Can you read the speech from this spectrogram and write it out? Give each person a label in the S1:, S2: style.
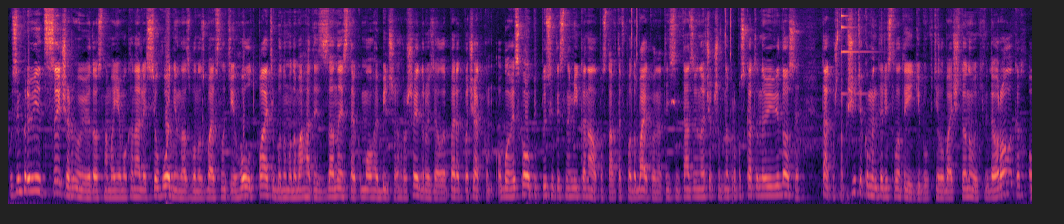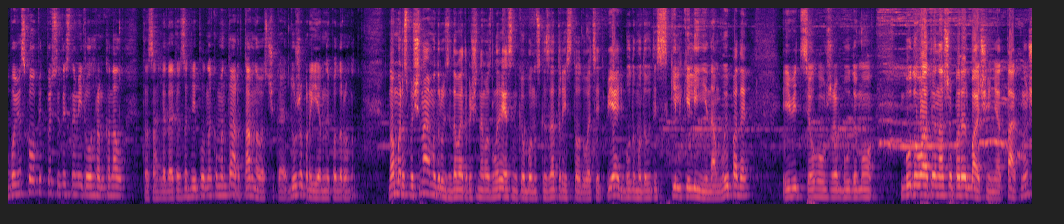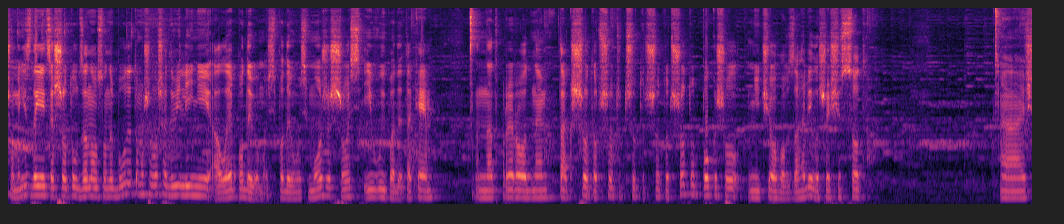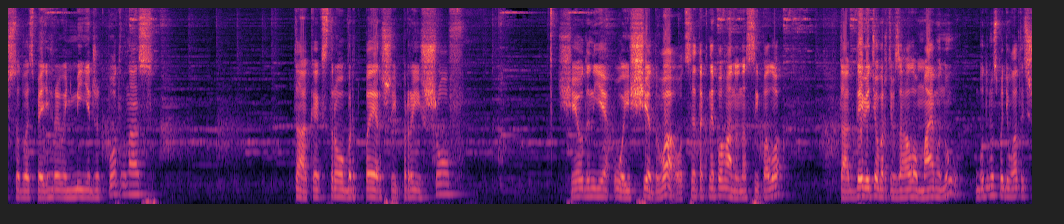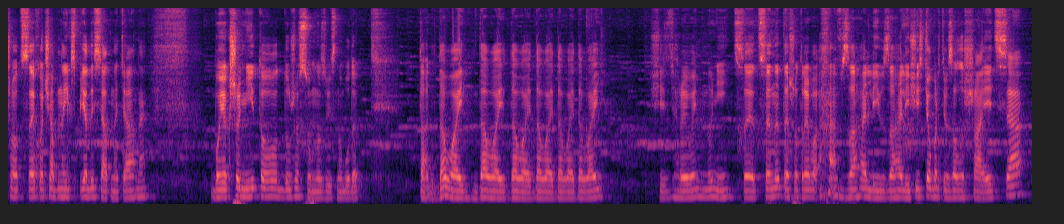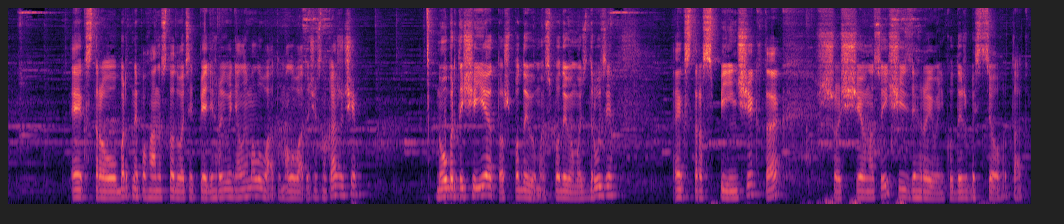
S1: Усім привіт! Це черговий відос на моєму каналі. Сьогодні в нас бонус бай в слоті Gold Party. Будемо намагатись занести якомога більше грошей, друзі. Але перед початком обов'язково підписуйтесь на мій канал, поставте вподобайку, натисніть на дзвіночок, щоб не пропускати нові відоси. Також напишіть у коментарі слоти, які б ви хотіли бачити у нових відеороликах. Обов'язково підписуйтесь на мій телеграм-канал та заглядайте в закріплений коментар. Там на вас чекає дуже приємний подарунок. Ну а ми розпочинаємо, друзі. Давайте почнемо з легесенького бонуски за 325. Будемо дивитись, скільки ліній нам випаде. І від цього вже будемо будувати наше передбачення. Так, ну що, мені здається, що тут заносу не буде, тому що лише дві лінії, але подивимось, подивимось, може щось і випаде таке надприродне. Так, що тут, що тут, що тут, що тут, що тут? Поки що нічого взагалі, лише 600. е, 625 гривень міні-джекпот в нас. Так, екстра оберт перший прийшов. Ще один є. О, і ще два. Оце так непогано насипало. Так, 9 обертів загалом маємо. Ну, будемо сподіватися, що це хоча б на X50 натягне. Бо якщо ні, то дуже сумно, звісно, буде. Так, давай, давай, давай, давай, давай, давай. 6 гривень. Ну ні, це, це не те, що треба. А, взагалі, взагалі. 6 обертів залишається. Екстра оберт, непогано 125 гривень, але малувато, малувато, чесно кажучи. Ну, оберти ще є, тож подивимось, подивимось, друзі. Екстра спінчик, так. Що ще в нас? І 6 гривень. Куди ж без цього? Так.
